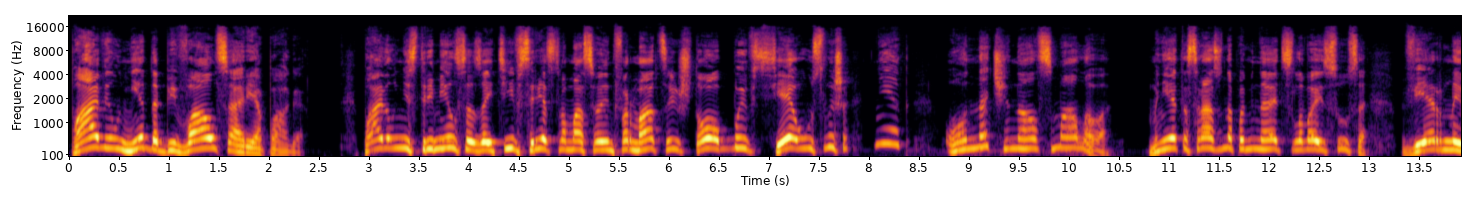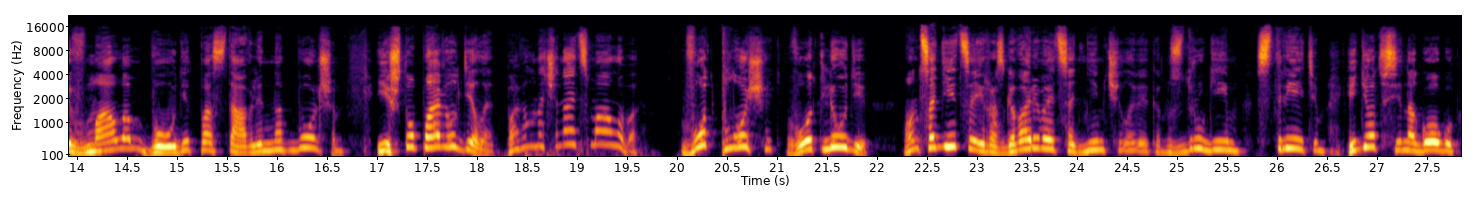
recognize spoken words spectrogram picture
Павел не добивался Ариапага. Павел не стремился зайти в средства массовой информации, чтобы все услышали. Нет, он начинал с малого. Мне это сразу напоминает слова Иисуса. «Верный в малом будет поставлен над большим». И что Павел делает? Павел начинает с малого. Вот площадь, вот люди – он садится и разговаривает с одним человеком, с другим, с третьим, идет в синагогу,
